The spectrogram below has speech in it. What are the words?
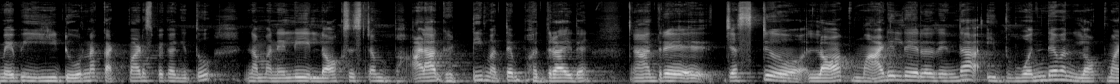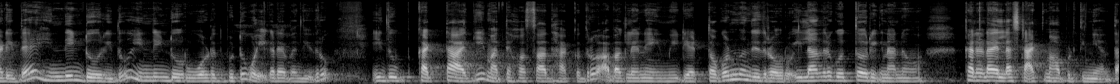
ಮೇ ಬಿ ಈ ಡೋರ್ನ ಕಟ್ ಮಾಡಿಸ್ಬೇಕಾಗಿತ್ತು. ನಮ್ಮ ಮನೇಲಿ ಲಾಕ್ ಸಿಸ್ಟಮ್ ಭಾಳ ಗಟ್ಟಿ ಮತ್ತು ಭದ್ರ ಇದೆ. ಆದರೆ ಜಸ್ಟ್ ಲಾಕ್ ಮಾಡಿಲ್ಲದೆ ಇರೋದ್ರಿಂದ ಇದು ಒಂದೇ ಒಂದು ಲಾಕ್ ಮಾಡಿದ್ದೆ. ಹಿಂದಿನ ಡೋರ್ ಇದು, ಹಿಂದಿನ ಡೋರ್ ಓಡಿದ್ಬಿಟ್ಟು ಒಳಗಡೆ ಬಂದಿದ್ದರು ಇದು ಕಟ್ಟಾಗಿ ಮತ್ತೆ ಹೊಸದು ಹಾಕಿದ್ರು. ಆವಾಗಲೇ ಇಮಿಡಿಯೇಟ್ ತೊಗೊಂಡು ಬಂದಿದ್ರು ಅವರು. ಇಲ್ಲಾಂದರೆ ಗೊತ್ತು ಅವ್ರಿಗೆ ನಾನು ಕನ್ನಡ ಎಲ್ಲ ಸ್ಟಾರ್ಟ್ ಮಾಡಿಬಿಡ್ತೀನಿ ಅಂತ.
